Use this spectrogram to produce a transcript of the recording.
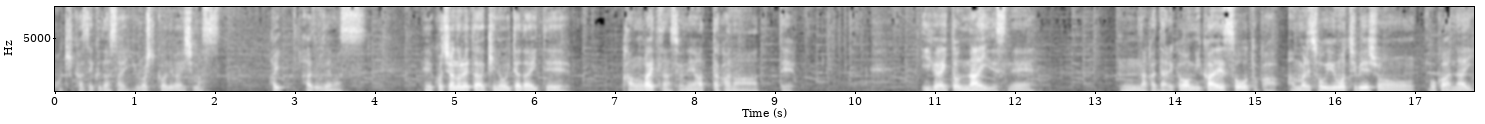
お聞かせください。よろしくお願いします。はいありがとうございます、えー、こちらのレター昨日いただいて考えてたんですよね。あったかなって。意外とないですね。うんなんか誰かを見返そうとかあんまりそういうモチベーション僕はない。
